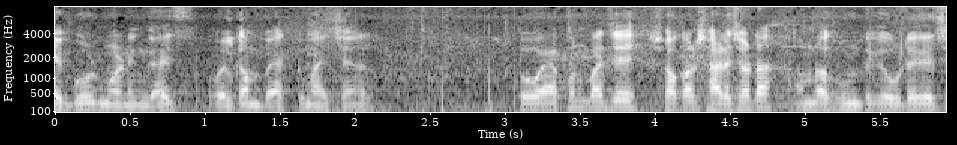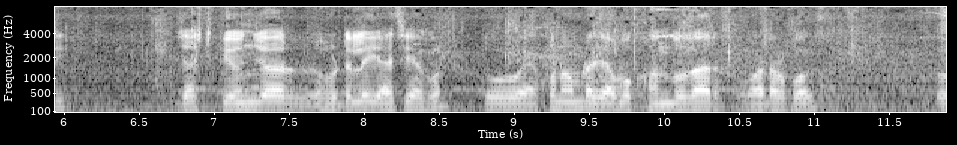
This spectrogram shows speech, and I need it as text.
এ good morning guys welcome back to my channel তো এখন বাজে সকাল সাড়ে ছটা, আমরা ঘুম থেকে উঠে গেছি। জাস্ট কেয়ঞ্জর হোটেলেই আছি এখন। তো এখন আমরা যাব খন্দদার ওয়াটারফলস তো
